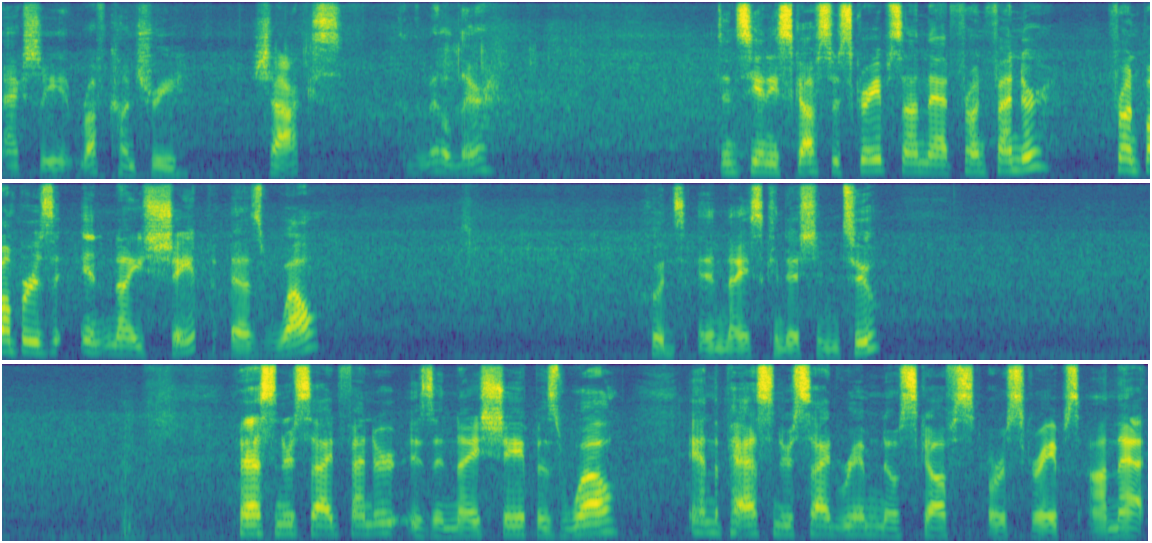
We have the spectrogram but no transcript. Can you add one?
actually rough country shocks in the middle there. Didn't see any scuffs or scrapes on that front fender. Front bumper's in nice shape as well. Hood's in nice condition too. Passenger side fender is in nice shape as well. And the passenger side rim, no scuffs or scrapes on that.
